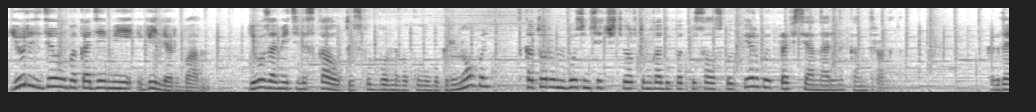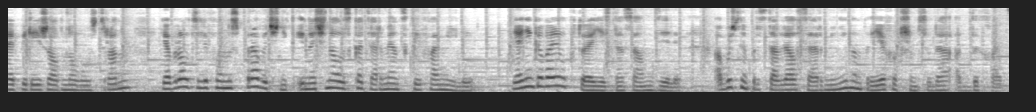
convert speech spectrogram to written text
Юрий сделал в академии Виллербан. Его заметили скауты из футбольного клуба «Гренобль», с которым в 1984 году подписал свой первый профессиональный контракт. Когда я переезжал в новую страну, я брал телефонный справочник и начинал искать армянские фамилии – я не говорил, кто я есть на самом деле. Обычно представлялся армянином, приехавшим сюда отдыхать.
